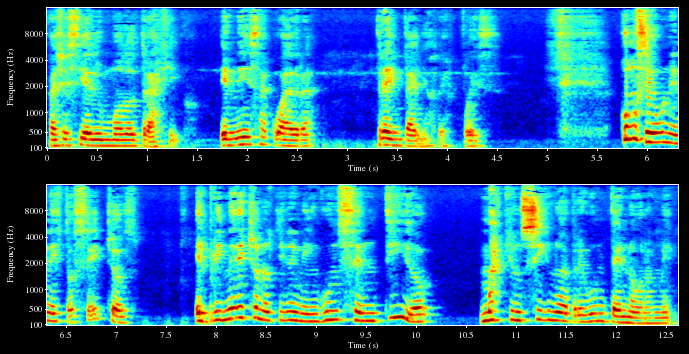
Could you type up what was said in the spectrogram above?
Fallecía de un modo trágico en esa cuadra 30 años después. ¿Cómo se unen estos hechos? El primer hecho no tiene ningún sentido más que un signo de pregunta enorme.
